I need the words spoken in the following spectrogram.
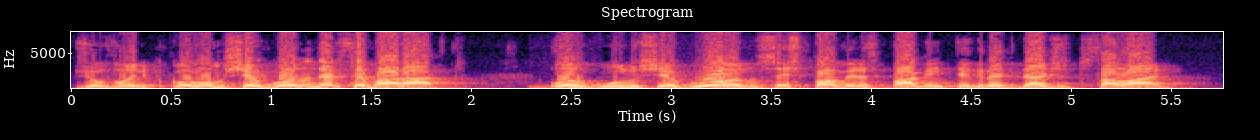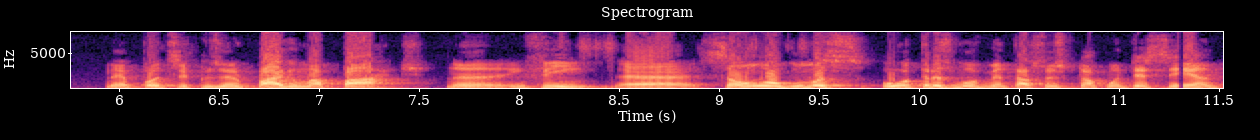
Giovanni Colombo chegou, não deve ser barato. O Angulo chegou, não sei se o Palmeiras paga a integralidade do salário. Né? Pode ser que o Cruzeiro pague uma parte. Né? Enfim, é, são algumas outras movimentações que estão acontecendo,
